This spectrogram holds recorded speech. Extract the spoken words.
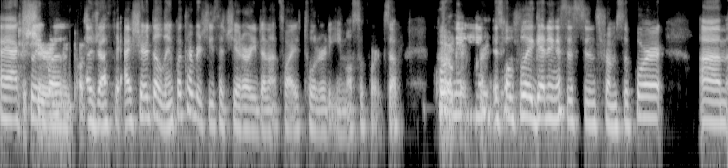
I actually share and was adjusting, I shared the link with her, but she said she had already done that, so I told her to email support. So Courtney great. is hopefully getting assistance from support. Um,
